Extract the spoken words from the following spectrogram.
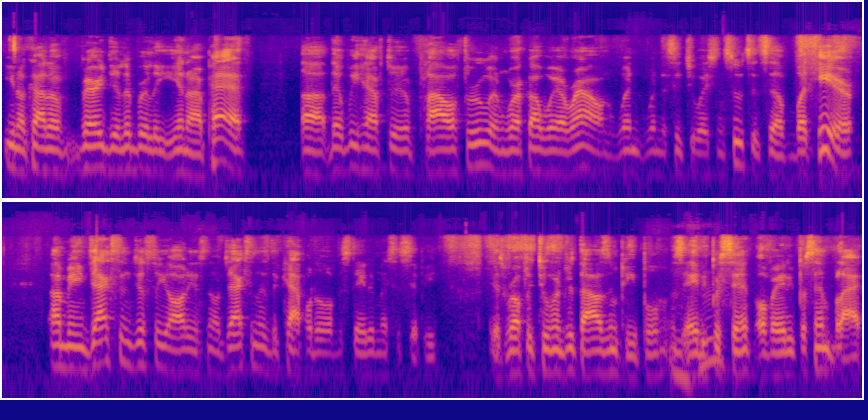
you know, kind of very deliberately in our path uh, that we have to plow through and work our way around when when the situation suits itself. But here, I mean, Jackson, just so your audience know, Jackson is the capital of the state of Mississippi. It's roughly 200,000 people. It's 80%, over 80% black.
